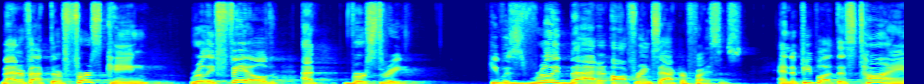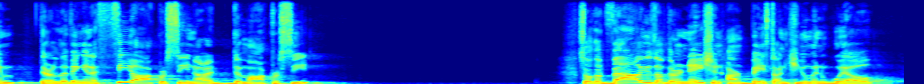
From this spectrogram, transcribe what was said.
Matter of fact, their first king really failed at verse 3. He was really bad at offering sacrifices. And the people at this time, they're living in a theocracy, not a democracy. So the values of their nation aren't based on human will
